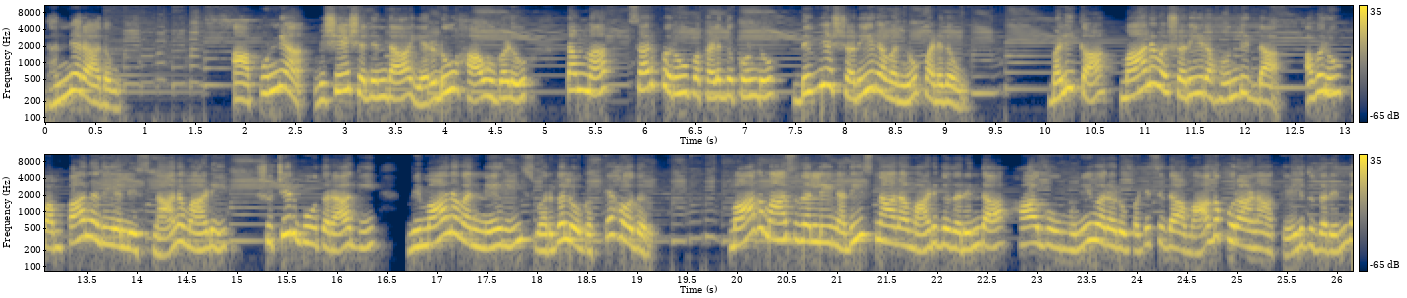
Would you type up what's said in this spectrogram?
ಧನ್ಯರಾದವು. ಆ ಪುಣ್ಯ ವಿಶೇಷದಿಂದ ಎರಡೂ ಹಾವುಗಳು ತಮ್ಮ ಸರ್ಪರೂಪ ಕಳೆದುಕೊಂಡು ದಿವ್ಯ ಶರೀರವನ್ನು ಪಡೆದವು. ಬಳಿಕ ಮಾನವ ಶರೀರ ಹೊಂದಿದ್ದ ಅವರು ಪಂಪಾ ನದಿಯಲ್ಲಿ ಸ್ನಾನ ಮಾಡಿ ಶುಚಿರ್ಭೂತರಾಗಿ ವಿಮಾನವನ್ನೇರಿ ಸ್ವರ್ಗಲೋಕಕ್ಕೆ ಹೋದರು. ಮಾಘ ಮಾಸದಲ್ಲಿ ನದಿ ಸ್ನಾನ ಮಾಡಿದುದರಿಂದ ಹಾಗೂ ಮುನಿವರರು ಪಠಿಸಿದ ಮಾಘ ಪುರಾಣ ಕೇಳಿದುದರಿಂದ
